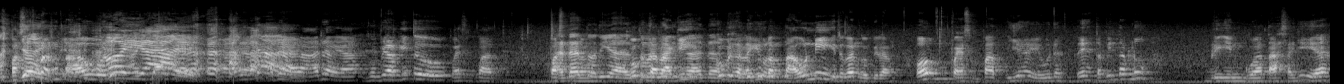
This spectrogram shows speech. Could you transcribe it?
pas ulang tahun Oh iya. ada ada ada, ada ya gue bilang gitu PS4 Ada tuh dia, gue bentar lagi juga ada. gue bentar lagi ulang tahun nih gitu kan gue bilang oh lu PS4 iya ya udah eh tapi ntar lu beliin gua tas aja ya.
